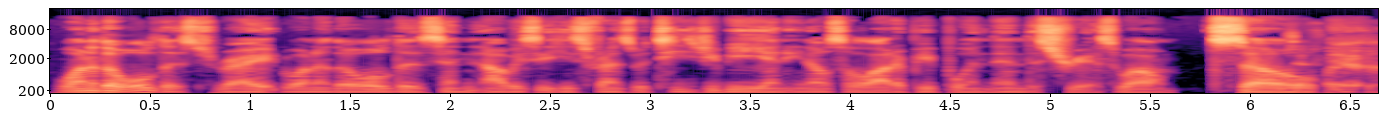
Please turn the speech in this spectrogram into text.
one of the oldest, right? One of the oldest, and obviously he's friends with TGB, and he knows a lot of people in the industry as well. So. Definitely.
